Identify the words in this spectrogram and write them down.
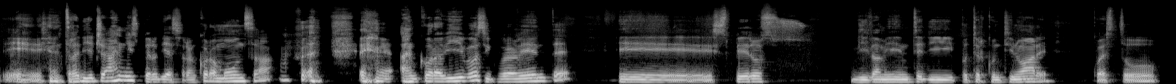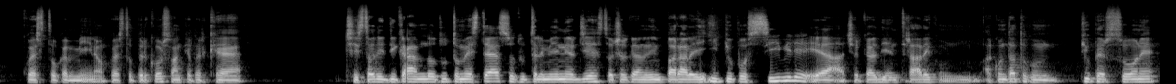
E tra dieci anni spero di essere ancora a Monza, ancora vivo sicuramente, e spero vivamente di poter continuare questo, questo cammino, questo percorso, anche perché ci sto dedicando tutto me stesso, tutte le mie energie, sto cercando di imparare il più possibile e a cercare di entrare con, a contatto con più persone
